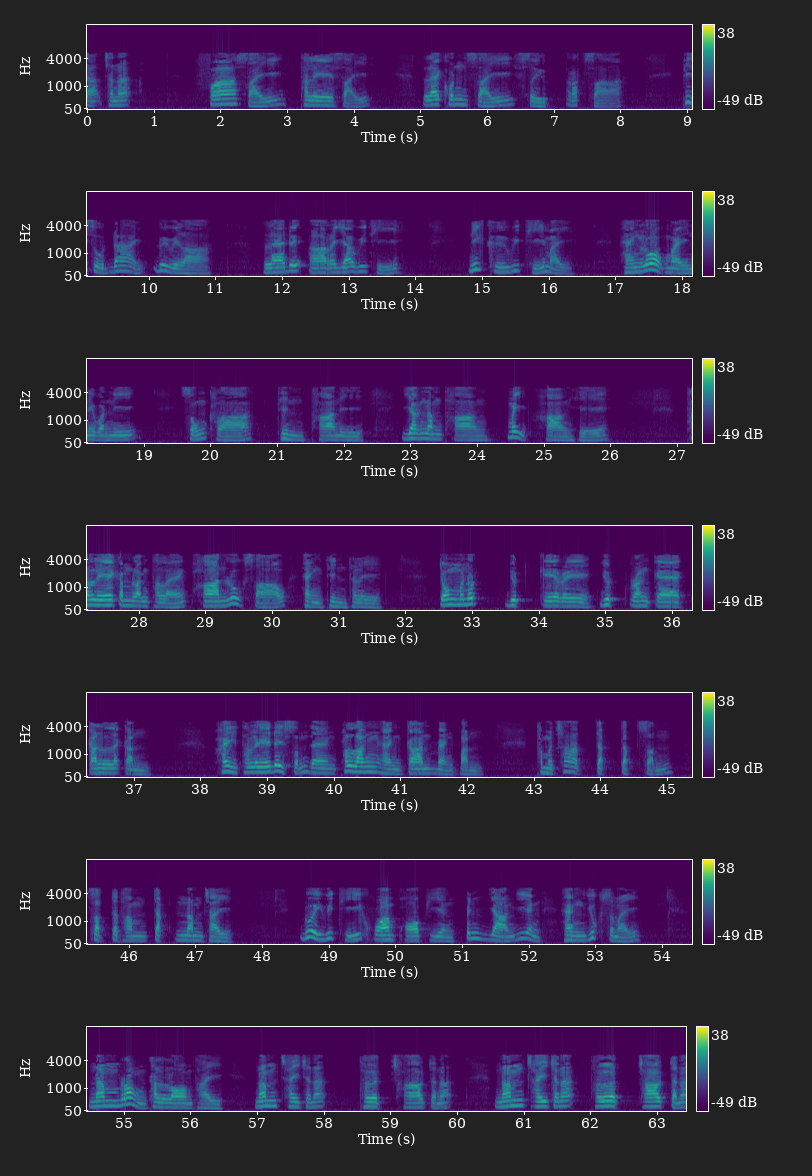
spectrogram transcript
จะชนะ ฟ้าใส ทะเลใส และคนใสสืบรักษา พิสูจน์ได้ด้วยเวลา และด้วยอารยวิถี นี่คือวิถีใหม่ แห่งโลกใหม่ในวันนี้ สงขลาทินธานี ยังนำทางไม่ห่างเห ทะเลกำลังแถลงผ่านลูกสาวแห่งทินทะเล จงมนุษย์หยุดเกเร หยุดรังแกกันและกัน ให้ทะเลได้สำแดงพลังแห่งการแบ่งปัน ธรรมชาติจักจัดสรรสัจธรรมจักนำชัย ด้วยวิถีความพอเพียงเป็นอย่างเยี่ยงแห่งยุคสมัย นำร่องคันลองไทย นำชัยชนะ เถิดชาวชนะนำชัยชนะ เถิดชาวชนะ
